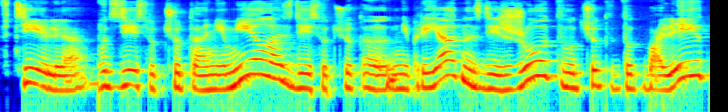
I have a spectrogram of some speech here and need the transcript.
в теле. Вот здесь вот что-то онемело, здесь вот что-то неприятно, здесь жжет, вот что-то тут болит.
